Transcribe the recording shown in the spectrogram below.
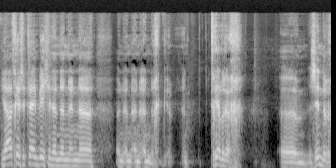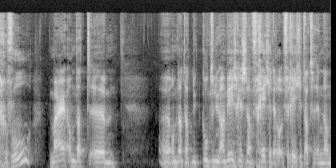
Ja, het geeft een klein beetje een, een, een, eh, een, een, een, een, een trillerig, ehm, zinderig gevoel. Maar omdat, ehm, eh, omdat dat nu continu aanwezig is, dan vergeet je, vergeet je dat en dan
